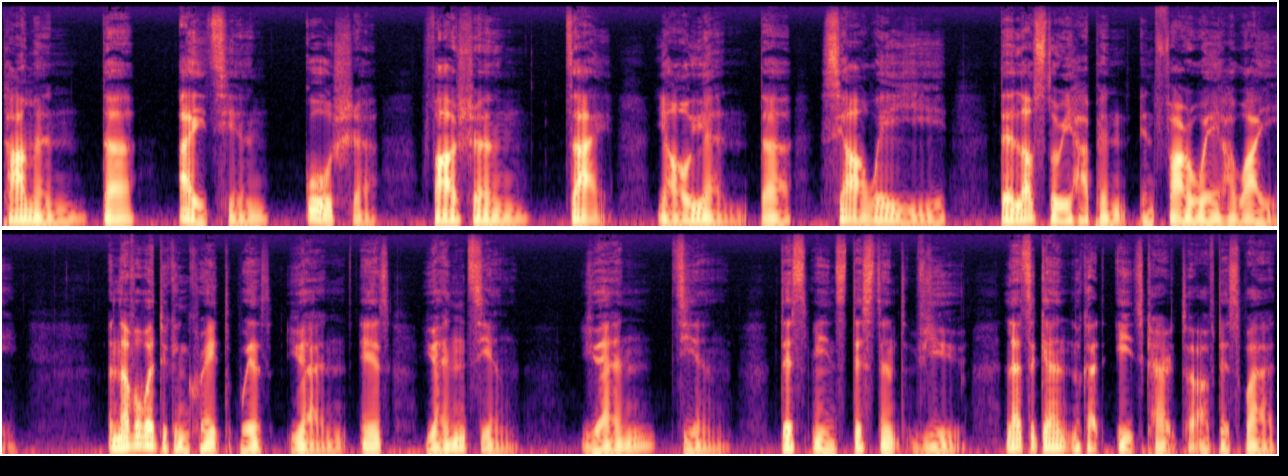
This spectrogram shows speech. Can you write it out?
他们的爱情故事发生在遥远的夏威夷。Their love story happened in faraway Hawaii. Another word you can create with yuan is 远景,远景. This means distant view. Let's again look at each character of this word.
